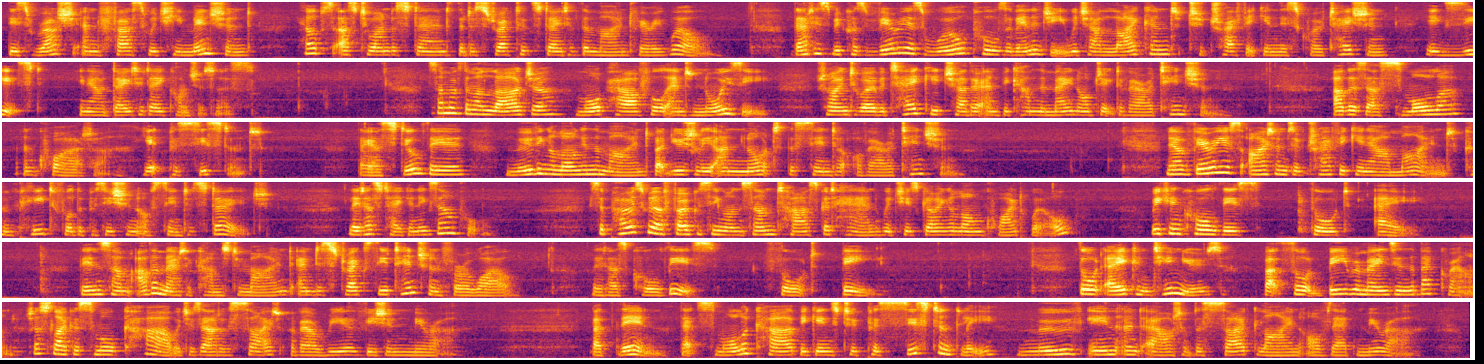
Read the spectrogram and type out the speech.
This rush and fuss which he mentioned helps us to understand the distracted state of the mind very well. That is because various whirlpools of energy, which are likened to traffic in this quotation, exist in our day to day consciousness. Some of them are larger, more powerful, and noisy, trying to overtake each other and become the main object of our attention. Others are smaller and quieter, yet persistent. They are still there, moving along in the mind, but usually are not the center of our attention. Now, various items of traffic in our mind compete for the position of center stage. Let us take an example. Suppose we are focusing on some task at hand which is going along quite well. We can call this thought A. Then some other matter comes to mind and distracts the attention for a while. Let us call this thought B. Thought A continues, but thought B remains in the background, just like a small car which is out of sight of our rear vision mirror. But then that smaller car begins to persistently move in and out of the sight line of that mirror.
